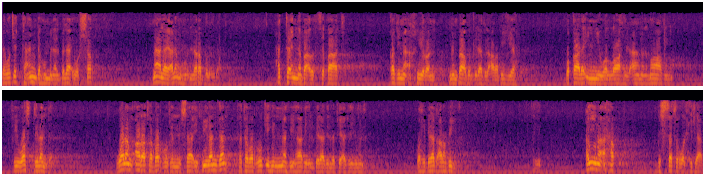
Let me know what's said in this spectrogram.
لوجدت عندهم من البلاء والشر. ما لا يعلمه إلا رب العباد. حتى إن بعض الثقات قدم أخيرا من بعض البلاد العربية وقال إني والله العام الماضي في وسط لندن ولم أرى تبرج النساء في لندن كتبرجهن في هذه البلاد التي أتيت منها وهي بلاد عربية. طيب أين أحق بالستر والحجاب؟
